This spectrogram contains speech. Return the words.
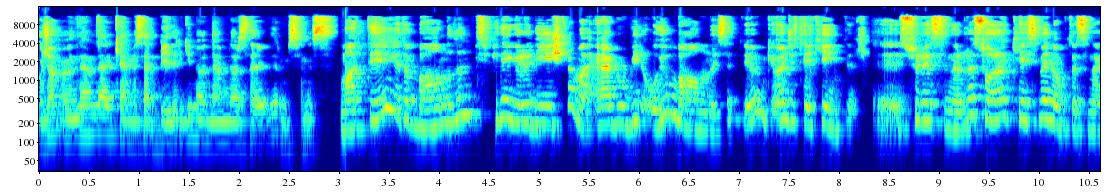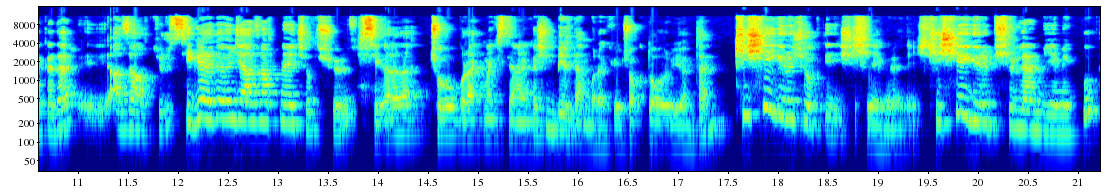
Hocam önlem derken mesela belirgin önlemler sayabilir misiniz? Maddeye ya da bağımlılığın tipine göre değişir ama eğer bu bir oyun bağımlılığıysa diyorum ki önce teke indir. E, süre sınırla sonra kesme noktasına kadar e, azaltıyoruz. Sigarada önce azaltmaya çalışıyoruz. Sigarada çoğu bırakmak isteyen arkadaşım birden bırakıyor. Çok doğru bir yöntem. Kişiye göre çok değişir. Kişiye göre değişir. Kişiye göre pişirilen bir yemek bu.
